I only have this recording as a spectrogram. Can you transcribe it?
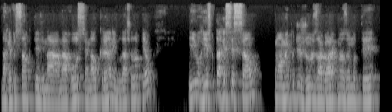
da redução que teve na, na Rússia, na Ucrânia e no leste europeu, e o risco da recessão com aumento de juros agora que nós vamos ter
